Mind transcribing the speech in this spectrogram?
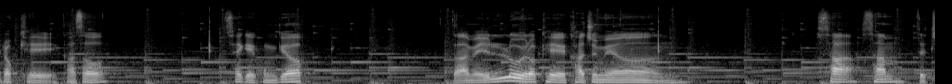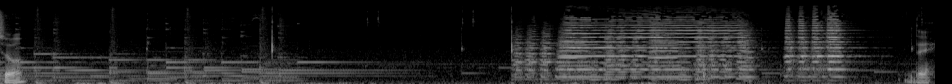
이렇게 가서 세 개 공격. 그 다음에 일로 이렇게 가주면 4, 3 됐죠. 네.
